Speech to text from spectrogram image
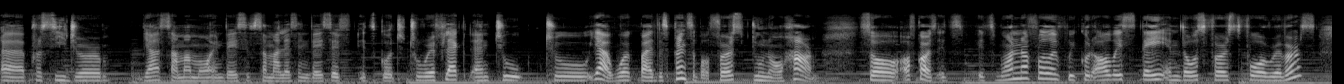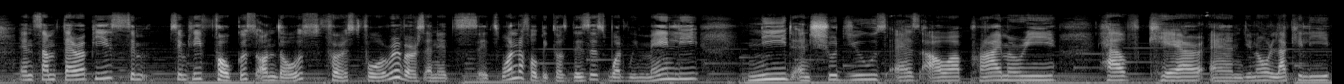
uh, procedure yeah some are more invasive some are less invasive. It's good to reflect and to to yeah work by this principle. First do no harm. So of course it's it's wonderful if we could always stay in those first four rivers. And some therapies sim- simply focus on those first four rivers. And it's it's wonderful because this is what we mainly need and should use as our primary health care. And you know luckily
